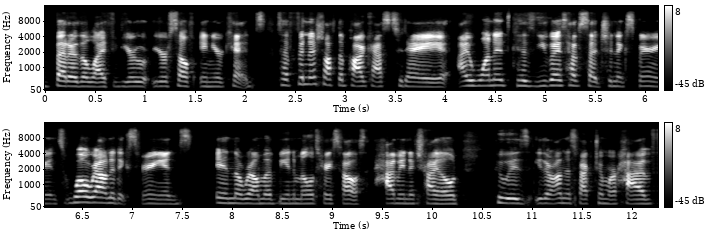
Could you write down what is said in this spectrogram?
better the life of your yourself and your kids. To finish off the podcast today, I wanted because you guys have such an experience, well-rounded experience in the realm of being a military spouse, having a child who is either on the spectrum or have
